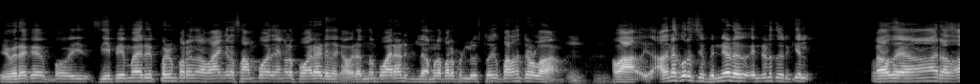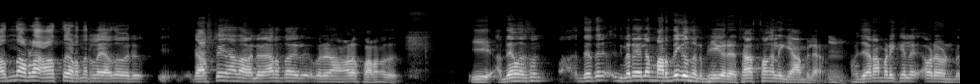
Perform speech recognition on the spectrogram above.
ഇവരൊക്കെ ഇപ്പോൾ ഈ സി പി എംമാർ ഇപ്പോഴും പറയുന്ന ഭയങ്കര സംഭവം ഞങ്ങൾ പോരാടി നിൽക്കുക അവരൊന്നും പോരാടിയിട്ടില്ല. നമ്മൾ പലപ്പോഴും ലിസ്റ്റൊക്കെ പറഞ്ഞിട്ടുള്ളതാണ്. അപ്പൊ. അപ്പോൾ അതിനെക്കുറിച്ച് പിന്നീട് എന്റെ അടുത്ത് ഒരിക്കൽ അതെ ആ അന്ന് അവിടെ അകത്ത് കടന്നിട്ടുള്ള ഏതോ ഒരു രാഷ്ട്രീയ നേതാവ് അല്ല ഒരു- ഒരാൾ പറഞ്ഞത്. ഈ അദ്ദേഹം ഒരു ദിവസം അദ്ദേഹത്തിന് ഇവരെല്ലാം മർദ്ദിക്കുന്നുണ്ട് ഭീകര ശാസ്ത്രമംഗലം ക്യാമ്പിലാണ്. അപ്പോൾ ജയറാം പടിക്കൽ അവിടെ ഉണ്ട്.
